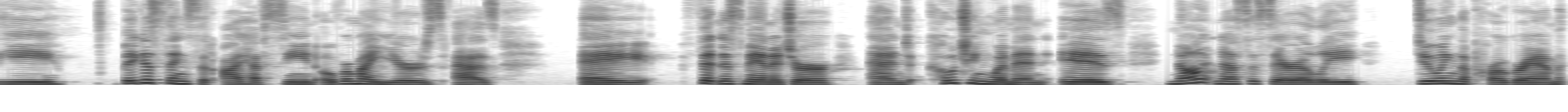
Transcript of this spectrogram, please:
the biggest things that I have seen over my years as a fitness manager and coaching women is not necessarily doing the program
